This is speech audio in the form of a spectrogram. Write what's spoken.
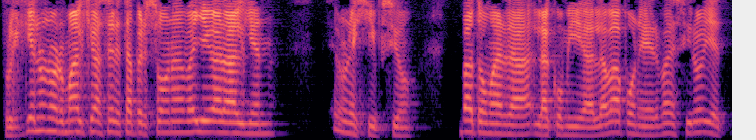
Porque ¿qué es lo normal que va a hacer esta persona? Va a llegar alguien, era un egipcio, va a tomar la, la, comida, la va a poner, va a decir, oye,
